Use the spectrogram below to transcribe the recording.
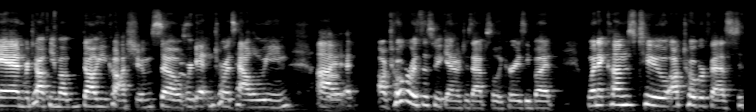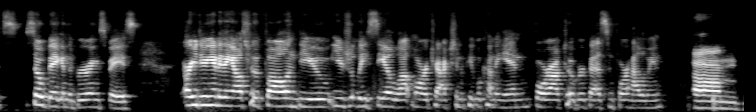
and we're talking about doggy costumes. So we're getting towards Halloween. Uh, yeah. October is this weekend, which is absolutely crazy. But when it comes to Oktoberfest, it's so big in the brewing space are you doing anything else for the fall? And do you usually see a lot more attraction of people coming in for Oktoberfest and for Halloween? Um,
